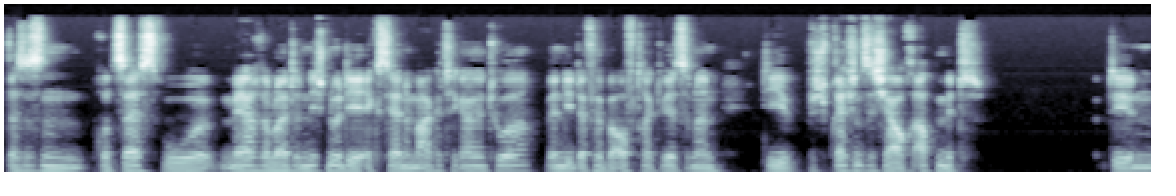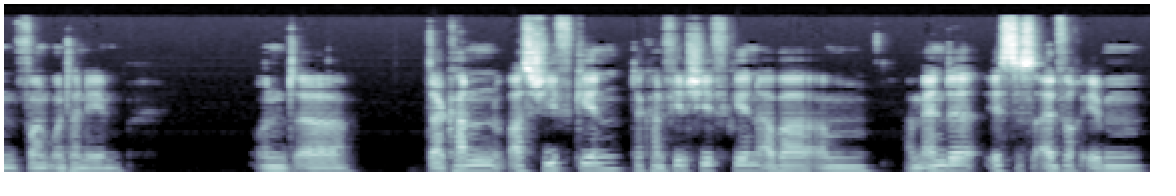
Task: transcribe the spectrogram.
das ist ein Prozess, wo mehrere Leute, nicht nur die externe Marketingagentur, wenn die dafür beauftragt wird, sondern die besprechen sich ja auch ab mit den vom Unternehmen. Und äh, da kann was schiefgehen, da kann viel schiefgehen, aber ähm, am Ende ist es einfach eben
